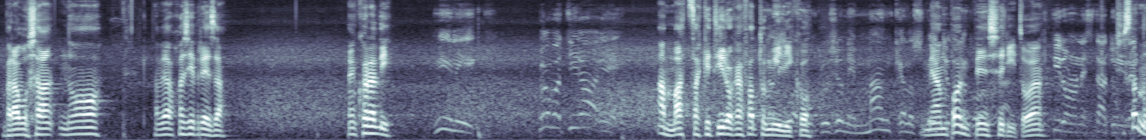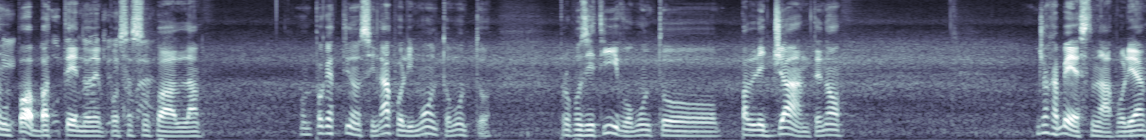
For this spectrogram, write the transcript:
Bravo San... No, l'aveva quasi presa. È ancora lì. Ammazza che tiro che ha fatto Milico. Mi ha un po' impensierito, eh. Ci stanno un po' abbattendo nel possesso palla. Un pochettino sì, Napoli molto molto propositivo, molto palleggiante, no? Gioca bene sto Napoli, eh.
